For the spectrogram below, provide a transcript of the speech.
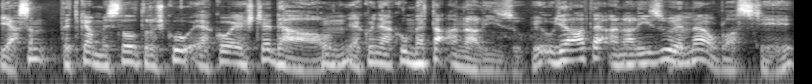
Já jsem teďka myslel trošku jako ještě dál, mm-hmm. jako nějakou metaanalýzu. Vy uděláte analýzu mm-hmm. jedné oblasti,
